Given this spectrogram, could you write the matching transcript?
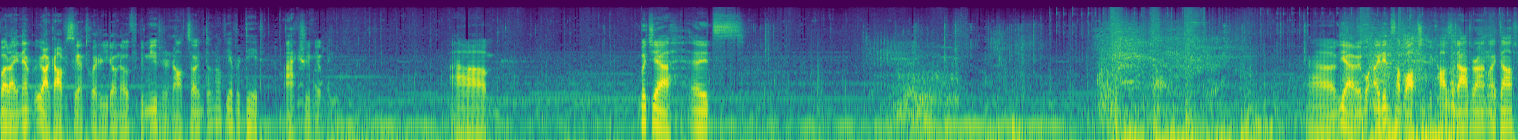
But I never, like obviously on Twitter you don't know if you've been muted or not, so I don't know if he ever did actually mute me. Um, but yeah, it's Uh, yeah, I didn't stop watching because of that anything like that.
